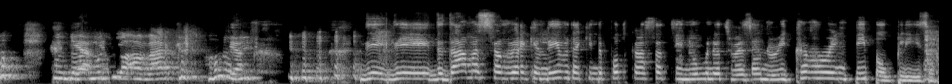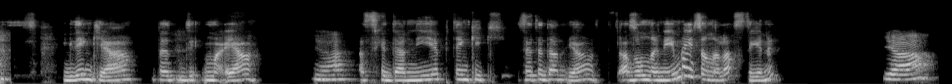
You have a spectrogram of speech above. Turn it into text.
maar daar ja. moeten we aan werken. Ja. Die, die, de dames van Werk en Leven dat ik in de podcast had, die noemen het, we zijn recovering people pleasers. ik denk, ja, dat, maar ja, ja, als je dat niet hebt, denk ik, zet dan, ja, als ondernemer is dat een lastige, hè? Ja,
